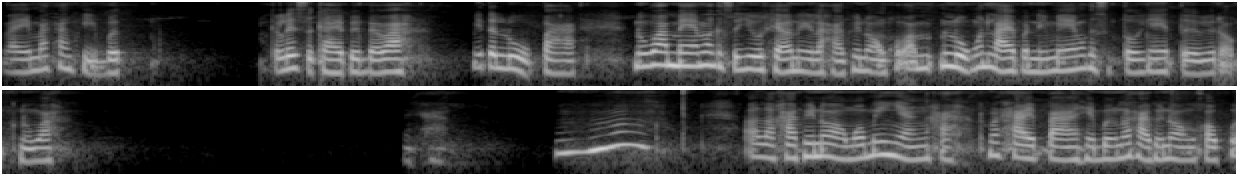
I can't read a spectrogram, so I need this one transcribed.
ไหลมาทางผีเบิด ก็เลยสกายเป็นแบบว่ามีแต่ลูกปลาหนูว่าแม่มันก็สิอยู่แถวนี้แหละค่ะ พี่น้องเพราะว่าลูกมันหลายปานนี้แม่มันก็สิโตใหญ่เติบอยู่ดอกหนูว่านะคะอืมเอาละค่ะพี่น้องบ่มีหยังค่ะ มาถ่ายปลาให้เบิ่งเนาะค่ะพี่น้องขอบคุณ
